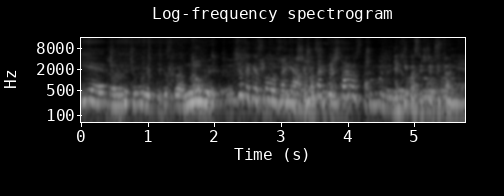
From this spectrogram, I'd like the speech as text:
є Чому- е, Чому не дієздатна? ну, Добре. що таке слово заява? Ну так ви ж староста. Чому не Які у вас ще питання є?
